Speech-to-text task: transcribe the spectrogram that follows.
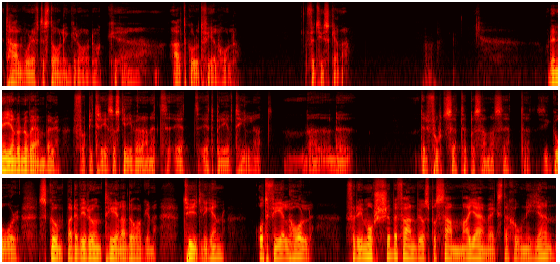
ett halvår efter Stalingrad och eh, allt går åt fel håll för tyskarna. Och den 9 november 43 så skriver han ett, ett, ett brev till. Att, eh, eh, där, det fortsätter på samma sätt. Att igår skumpade vi runt hela dagen, tydligen åt fel håll. För i morse befann vi oss på samma järnvägsstation igen.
